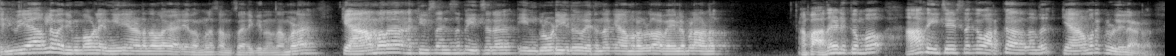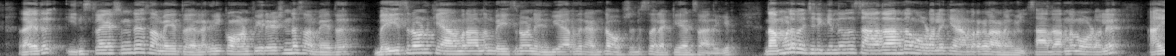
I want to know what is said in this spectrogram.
എൻ വി ആറിൽ വരുമ്പോൾ എങ്ങനെയാണെന്നുള്ള കാര്യം നമ്മൾ സംസാരിക്കുന്നത് നമ്മുടെ ക്യാമറ അക്യൂസൻസ് ഫീച്ചർ ഇൻക്ലൂഡ് ചെയ്ത് വരുന്ന ക്യാമറകളും അവൈലബിൾ ആണ്. അപ്പൊ അതെടുക്കുമ്പോൾ ആ ഫീച്ചേഴ്സ് ഒക്കെ വർക്ക് ആകുന്നത് ക്യാമറയ്ക്കുള്ളിലാണ് അതായത് ഇൻസ്റ്റലേഷന്റെ സമയത്ത് അല്ലെങ്കിൽ കോൺഫിഗറേഷന്റെ സമയത്ത് ബേസ്ഡ് ഓൺ ക്യാമറ എന്നും based on N V R രണ്ട് ഓപ്ഷൻ സെലക്ട് ചെയ്യാൻ സാധിക്കും. നമ്മൾ വെച്ചിരിക്കുന്നത് സാധാരണ മോഡൽ ക്യാമറകളാണെങ്കിൽ സാധാരണ മോഡൽ ഐ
